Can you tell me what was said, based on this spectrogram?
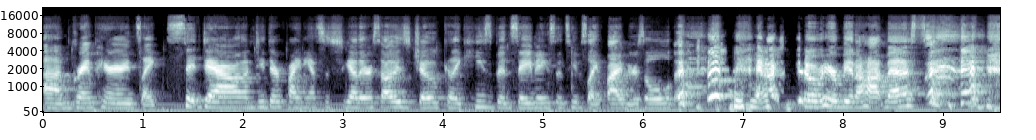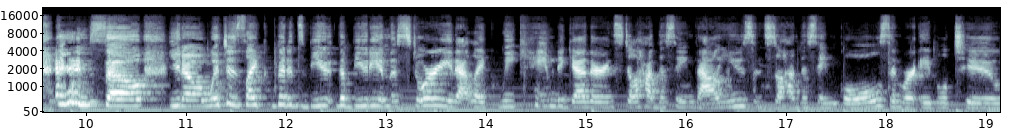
um, grandparents like sit down, do their finances together. So I always joke like he's been saving since he was like five years old, and I've been over here being a hot mess. and so you know, which is like, but it's be- the beauty in the story that like we came together and still have the same values and still have the same goals, and we're able to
